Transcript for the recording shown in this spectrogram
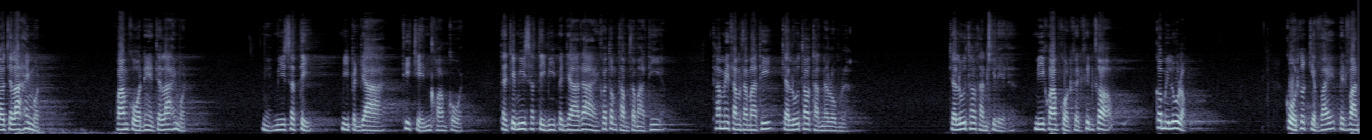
เราจะละให้หมด ความโกรธเนี่ยจะละให้หมดเนี่ยมีสติมีปัญญาที่เจนความโกรธแต่จะมีสติมีปัญญาได้ก็ต้องทำสมาธิ ถ้าไม่ทำสมาธิจะรู้เท่าทันอารมณ์หรอจะรู้เท่าทันกิเลสมีความโกรธเกิดขึ้นก็ก็ไม่รู้หรอก โกรธก็เก็บไว้เป็นวัน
